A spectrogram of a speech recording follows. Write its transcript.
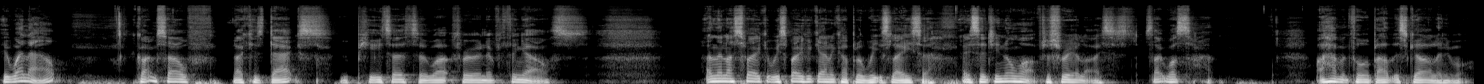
he went out got himself like his decks, computer to work through and everything else. And then I spoke, we spoke again a couple of weeks later and he said, you know what? I've just realized. It's like, what's that? I haven't thought about this girl anymore.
